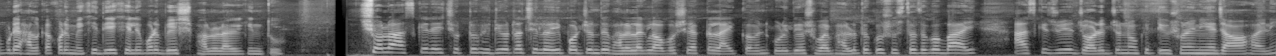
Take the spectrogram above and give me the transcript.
উপরে হালকা করে মেখে দিয়ে খেলে পরে বেশ ভালো লাগে কিন্তু। চলো আজকের এই ছোট্ট ভিডিওটা ছিল এই পর্যন্ত ভালো লাগলে অবশ্যই একটা লাইক কমেন্ট করে দিও। সবাই ভালো থেকো, সুস্থ থেকো বাই আজকে জুয়ে জ্বরের জন্য ওকে টিউশনে নিয়ে যাওয়া হয়নি।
